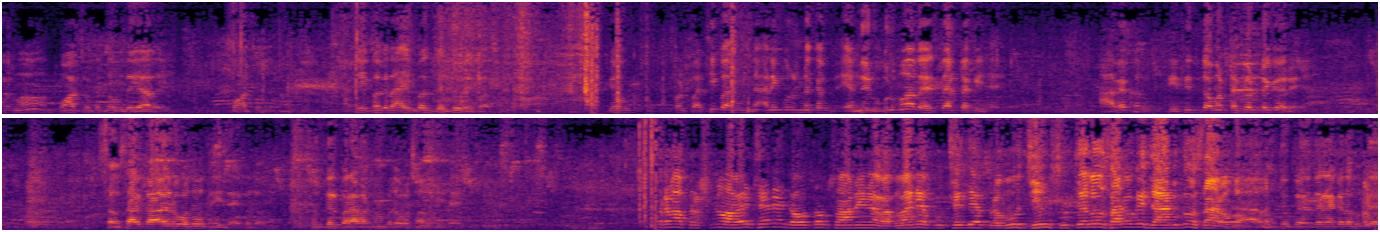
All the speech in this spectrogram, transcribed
સંસારમાં પાંચ વખત નો ઉદય આવે. પાંચ વખત. એક વખત આવી બસ જતું રહે પાછું. કેવું? પણ પછી પાછું જ્ઞાની પુરુષ ને એમની રૂબરૂમાં આવે ત્યારે ટકી જાય. આવે ખરું. તેથી તો તમારે ટક્યો ટક્યો રહે. સંસાર કાળ ઓછો થઈ જાય બધો. શુદ્ધલ પરાવર્તન બધો ઓછો થઈ જાય. પ્રશ્નો આવે છે ને ગૌતમ સ્વામી ને ભગવાને પૂછે છે પ્રભુ જીવ સુતેલો સારો કે જાગતો સારો? હા ઊંધું કરે તેને કદાચ કરે?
